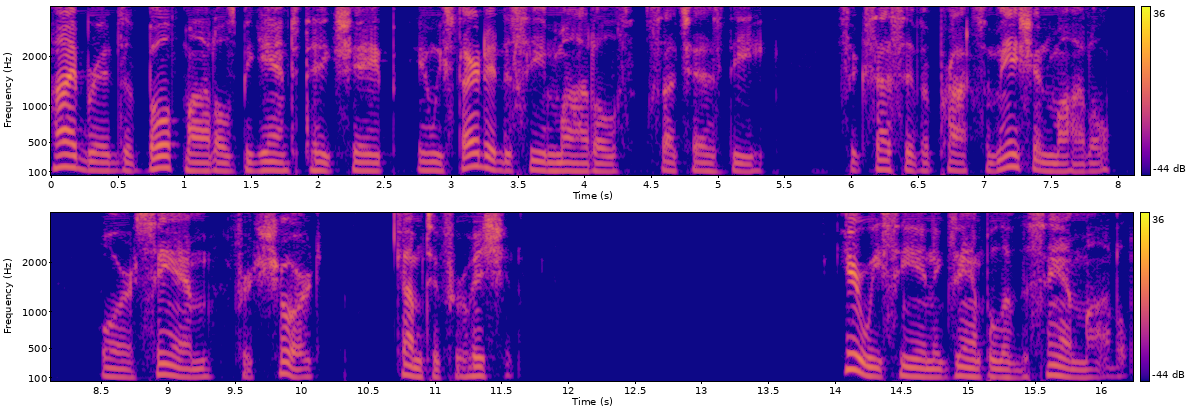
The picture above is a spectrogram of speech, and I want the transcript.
Hybrids of both models began to take shape, and we started to see models such as the Successive Approximation Model, or SAM for short, come to fruition. Here we see an example of the SAM model.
